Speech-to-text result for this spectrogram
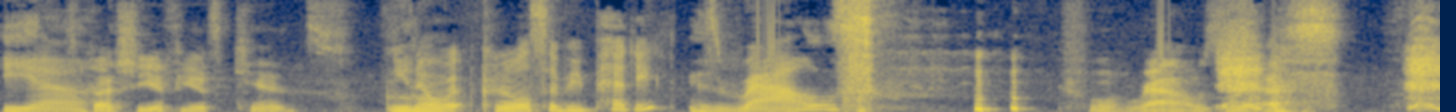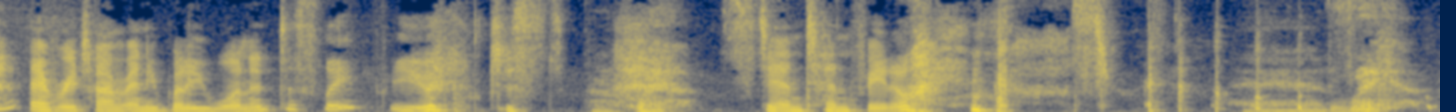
Yeah. especially if you have kids. You know what could also be petty is rouse. Well, rouse, yes. Every time anybody wanted to sleep, you just stand ten feet away and cast and wake up.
